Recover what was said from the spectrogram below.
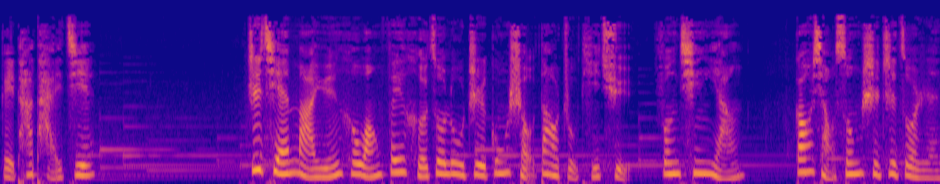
给他台阶。之前马云和王菲合作录制《攻守道》主题曲《风清扬》，高晓松是制作人。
